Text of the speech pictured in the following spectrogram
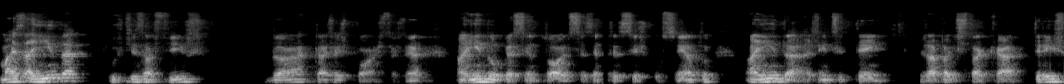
mas ainda os desafios da, das respostas. Né? Ainda um percentual de 66%, ainda a gente tem, já para destacar, três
